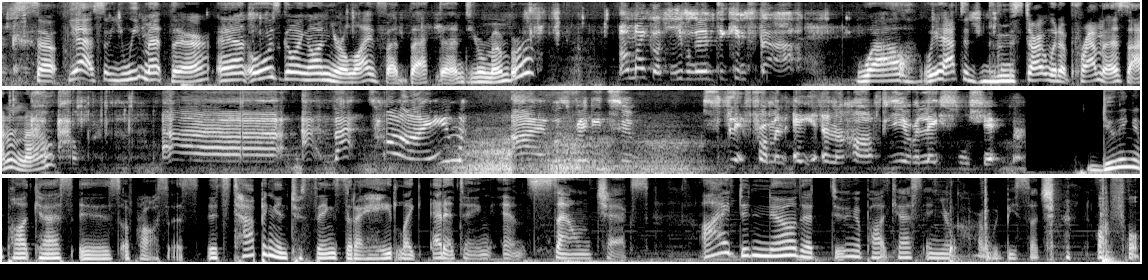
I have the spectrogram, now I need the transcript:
So yeah, so you- we met there, and what was going on in your life at back then? Do you remember? Oh my god, you're even gonna dig into that? Well, we have to start with a premise. I don't know. Ow. Uh, at that time, I was ready to split from an eight and a half year relationship. Doing a podcast is a process. It's tapping into things that I hate, like editing and sound checks. I didn't know that doing a podcast in your car would be such an awful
